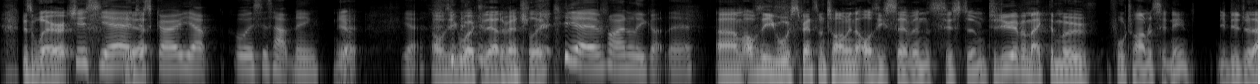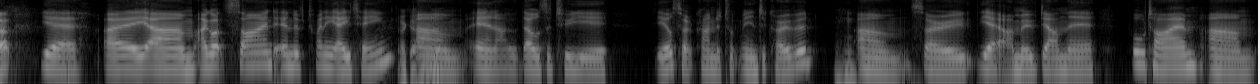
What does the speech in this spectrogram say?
Just wear it. just yeah, Yeah. just go, yep, cool, this is happening. Yeah. But, yeah. Obviously, you worked it out eventually. yeah, finally got there. Um, obviously, you spent some time in the Aussie Sevens system. Did you ever make the move full time to Sydney? You did do that? Yeah. I um I got signed end of 2018. Okay, yeah. Um and I, that was a 2 year deal so it kind of took me into COVID. Mm-hmm. Um so yeah, I moved down there full time. Um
